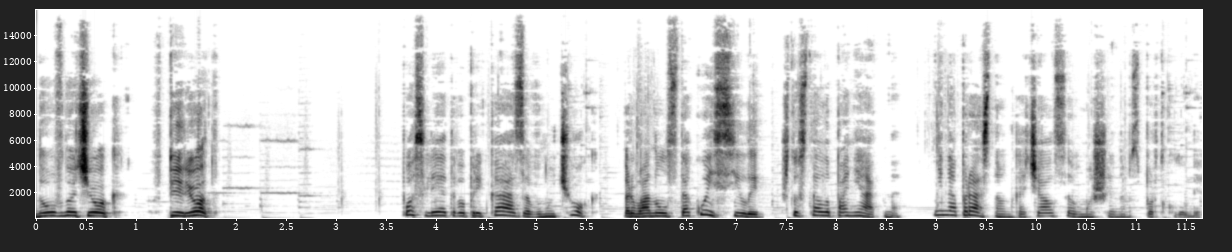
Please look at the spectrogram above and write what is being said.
«Ну, внучок, вперед!» После этого приказа внучок рванул с такой силой, что стало понятно, не напрасно он качался в мышином спортклубе.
